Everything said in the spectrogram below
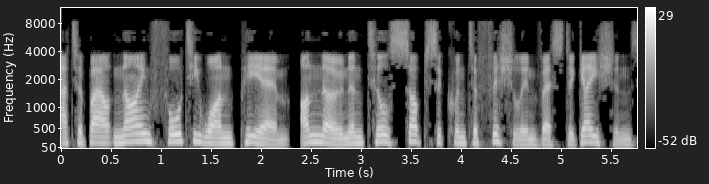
At about 9.41 p.m., unknown until subsequent official investigations,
